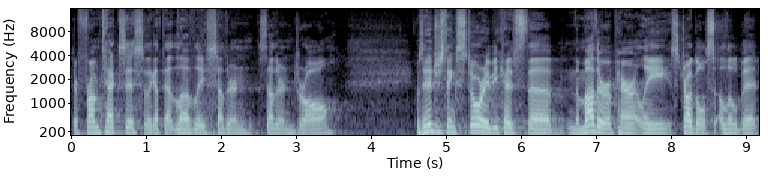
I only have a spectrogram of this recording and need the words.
They're from Texas, so they got that lovely southern, southern drawl. It was an interesting story because the, the mother apparently struggles a little bit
